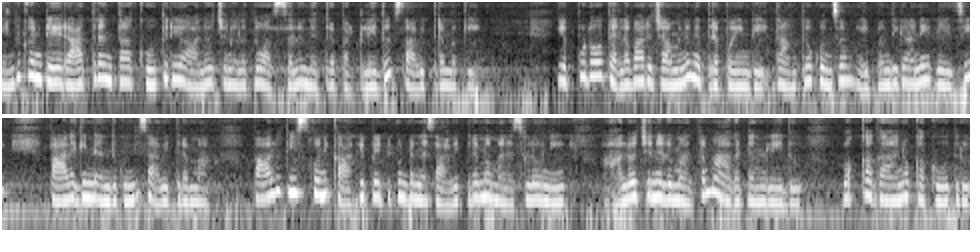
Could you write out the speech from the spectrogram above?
ఎందుకంటే రాత్రంతా కూతురి ఆలోచనలతో అస్సలు నిద్ర పట్టలేదు సావిత్రమ్మకి. ఎప్పుడో తెల్లవారుజామున నిద్రపోయింది. దాంతో కొంచెం ఇబ్బందిగానే లేచి పాలగిన్నె అందుకుంది సావిత్రమ్మ. పాలు తీసుకొని కాఫీ పెట్టుకుంటున్న సావిత్రమ్మ మనసులోని ఆలోచనలు మాత్రం ఆగటం లేదు. ఒక్కగానొక్క కూతురు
